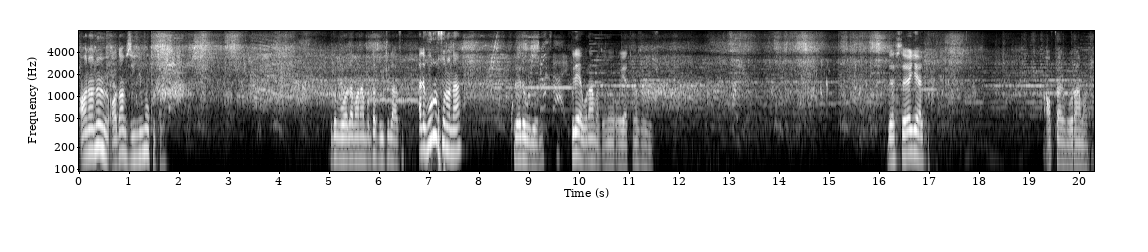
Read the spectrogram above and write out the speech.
Ananı adam zihnimi okudu. Bu da bu arada bana burada büyücü lazım. Hadi vurursun ona. Kuleye de vuruyormuş. Kuleye vuramaz onu o yetmez o güç. Desteğe gel. Aferin vuramadım.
